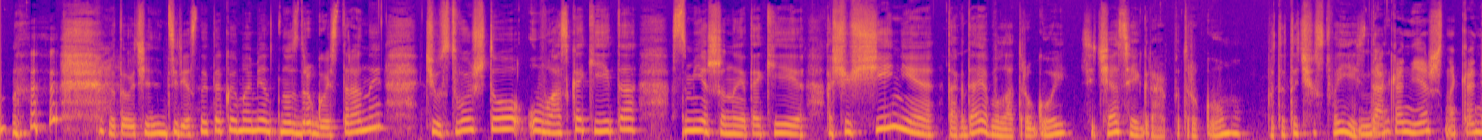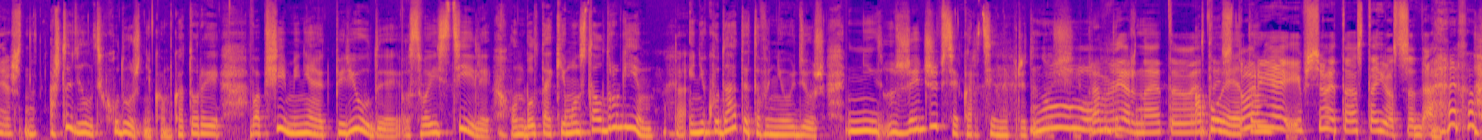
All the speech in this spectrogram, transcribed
Это очень интересный такой момент. Но с другой стороны, чувствую, что у вас какие-то смешанные такие ощущения. Тогда я была другой, сейчас я играю по-другому. Вот это чувство есть, да? Да, конечно, конечно. А что делать художникам, которые вообще меняют периоды, свои стили? Он был таким, он стал другим. Да. И никуда от этого не уйдешь. Не сжечь же все картины предыдущие, ну, правда? верно, это, а это история, и все это остается, да.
